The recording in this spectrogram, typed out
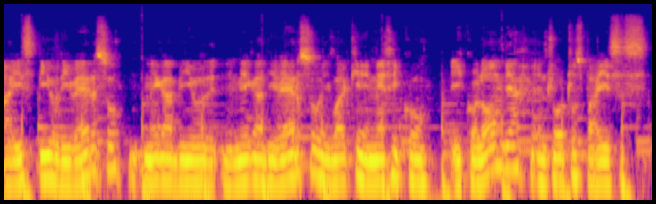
país biodiverso, mega, bio, mega diverso, igual que México y Colombia, entre otros países.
